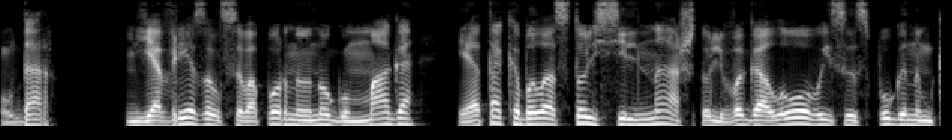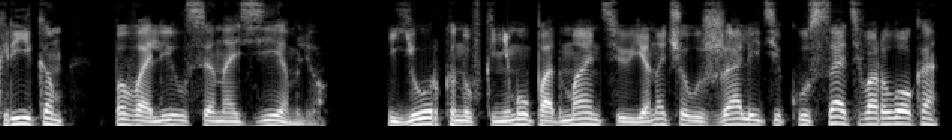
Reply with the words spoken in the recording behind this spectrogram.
Удар. Я врезался в опорную ногу мага, и атака была столь сильна, что львоголовый с испуганным криком повалился на землю. Юркнув к нему под мантию, я начал жалить и кусать Варлока,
